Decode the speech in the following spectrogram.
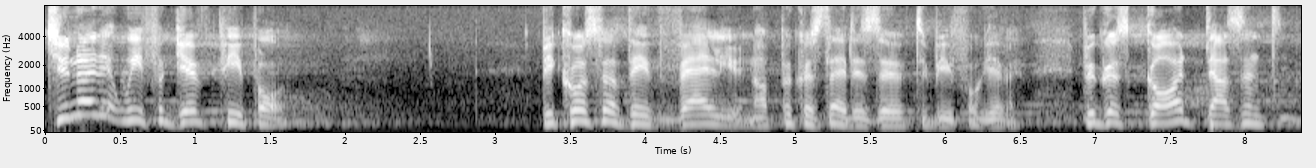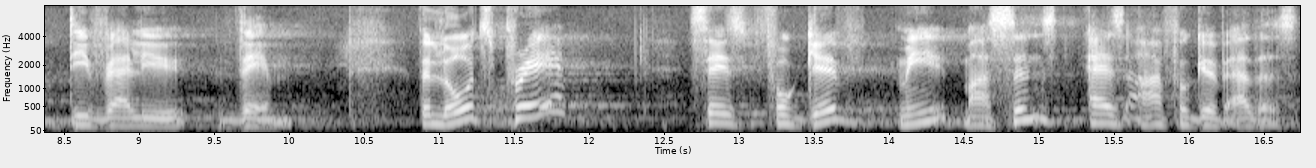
Do you know that we forgive people because of their value, not because they deserve to be forgiven? Because God doesn't devalue them. The Lord's Prayer says, Forgive me my sins as I forgive others.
